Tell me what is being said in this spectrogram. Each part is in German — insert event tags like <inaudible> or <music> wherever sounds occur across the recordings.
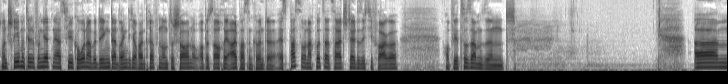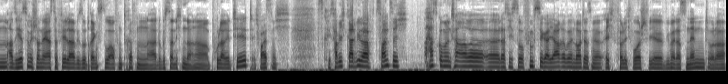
und schrieben und telefonierten erst viel Corona-bedingt, dann drängte ich auf ein Treffen, um zu schauen, ob, es auch real passen könnte. Es passte und nach kurzer Zeit stellte sich die Frage, ob wir zusammen sind. Ähm, also hier ist für mich schon der erste Fehler. Wieso drängst du auf ein Treffen? Äh, du bist da nicht in deiner Polarität. Ich weiß nicht, das kriegst, habe ich gerade wieder 20 Hasskommentare, äh, dass ich so 50er Jahre bin. Leute, ist mir echt völlig wurscht, wie, wie man das nennt. Oder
